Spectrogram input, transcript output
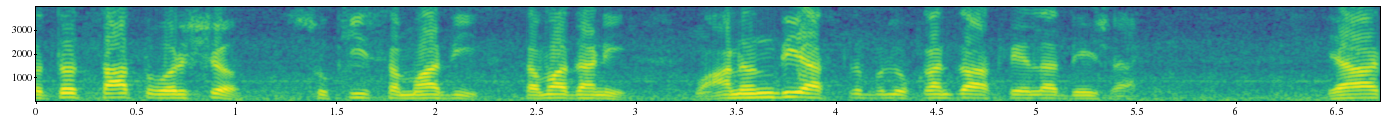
सतत सात वर्ष सुखी समाधी समाधानी व आनंदी अस लोकांचा असलेला देश आहे. या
